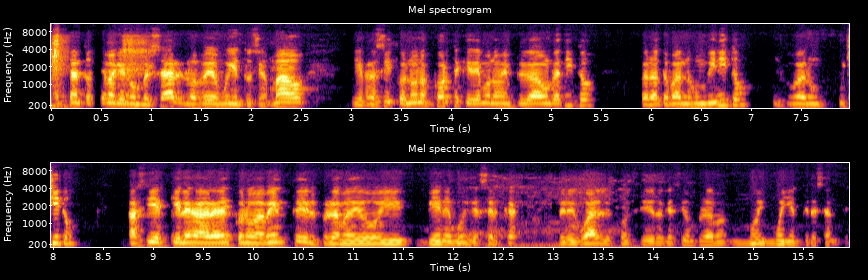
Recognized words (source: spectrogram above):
Hay tantos temas que conversar, los veo muy entusiasmados. Y Francisco, no nos cortes, quedémonos en privado un ratito para tomarnos un vinito y jugar un cuchito. Así es que les agradezco nuevamente. El programa de hoy viene muy de cerca pero igual considero que ha sido un programa muy, muy interesante.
